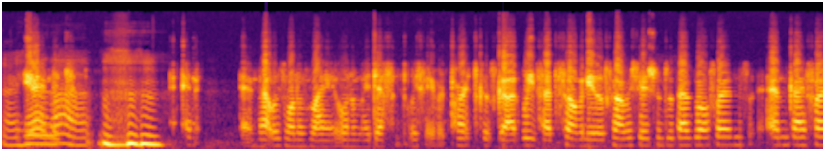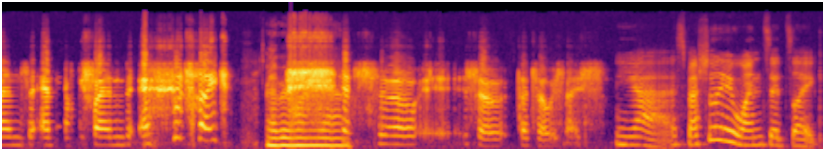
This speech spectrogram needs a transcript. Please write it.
I hear And that. and and that was one of my one of my definitely favorite parts because God, we've had so many of those conversations with our girlfriends and guy friends and every friend, and it's like Everyone, yeah. it's so so that's always nice. Yeah, especially once it's like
